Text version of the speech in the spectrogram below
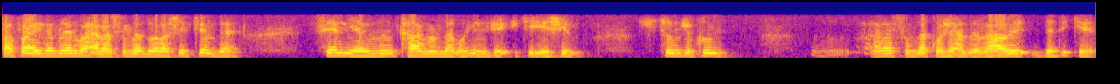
Safa ile Merve arasında dolaşırken de sel yerinin karnında boyunca iki yeşil sütuncukun e, arasında koşardı. Ravi dedi ki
